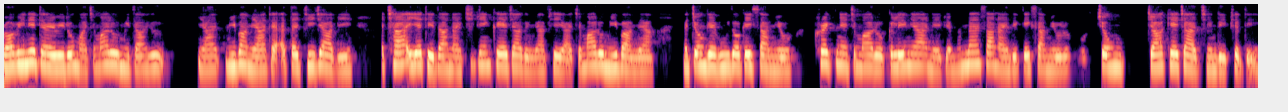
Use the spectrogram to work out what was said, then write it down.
ရော်ဘီနှင့်ဒယ်ရီတို့မှာကျမတို့မိသားစုများမိဘများထက်အသက်ကြီးကြပြီးအခြားအရက်ဒေသ၌ကြီးပြင်းခဲ့ကြသူများဖြစ်ရာကျမတို့မိဘများ မကြုံခဲ့ဘူးသောကိစ္စမျိုးခရစ်နှင့်ကျမတို့ကလေးများအနေဖြင့်မမှန်းဆနိုင်သည့်ကိစ္စမျိုးတို့ကိုကြုံကြားခဲ့ကြခြင်းသည်ဖြစ်သည်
